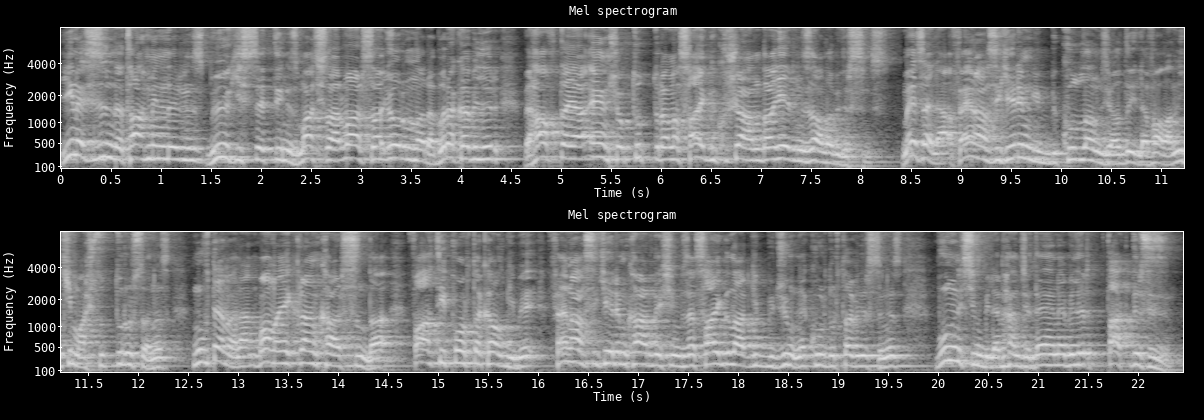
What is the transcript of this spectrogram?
Yine sizin de tahminleriniz, büyük hissettiğiniz maçlar varsa yorumlara bırakabilir ve haftaya en çok tutturana saygı kuşağında yerinizi alabilirsiniz. Mesela Fenasi Kerim gibi bir kullanıcı adıyla falan iki maç tutturursanız muhtemelen bana ekran karşısında Fatih Portakal gibi Fenasi Kerim kardeşimize saygılar gibi bir cümle kurdurtabilirsiniz. Bunun için bile bence denenebilir, takdir sizin.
